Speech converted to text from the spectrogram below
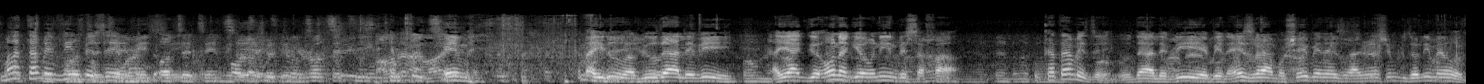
מה אתה מבין בזה? הם, הם היו, רבי יהודה הלוי היה גאון הגאונים בשפה. הוא כתב את זה, יהודה הלוי, אבן עזרא, משה בן עזרא, היו אנשים גדולים מאוד.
